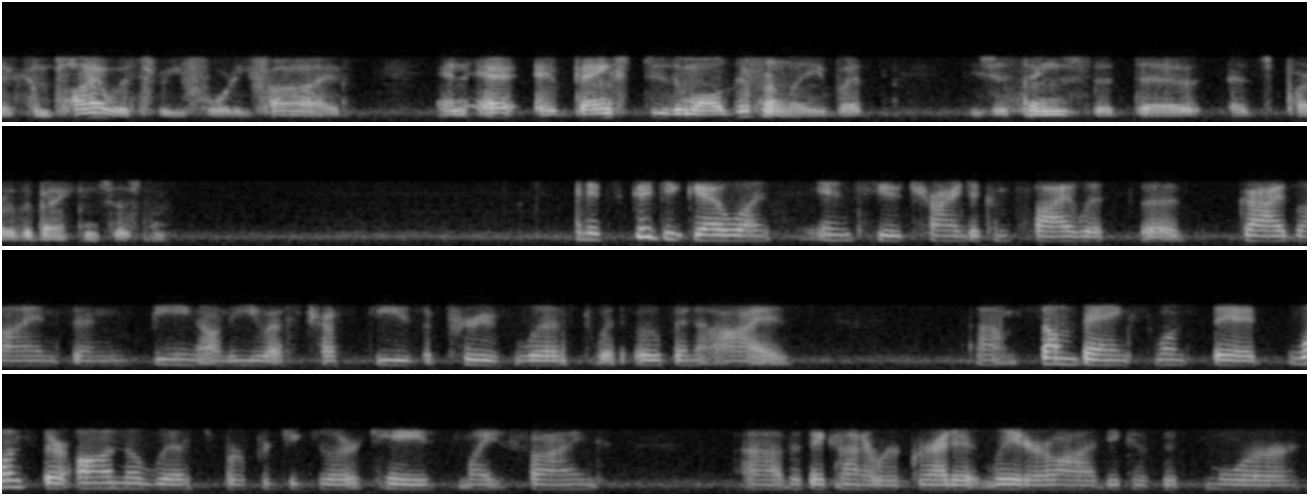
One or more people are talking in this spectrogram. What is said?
to comply with 345. And uh, banks do them all differently, but these are things that uh, that's part of the banking system. And it's good to go on into trying to comply with the guidelines and being on the U.S. trustees approved list with open eyes. Um, some banks, once they once they're on the list for a particular case, might find uh, that they kind of regret it later on because it's more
